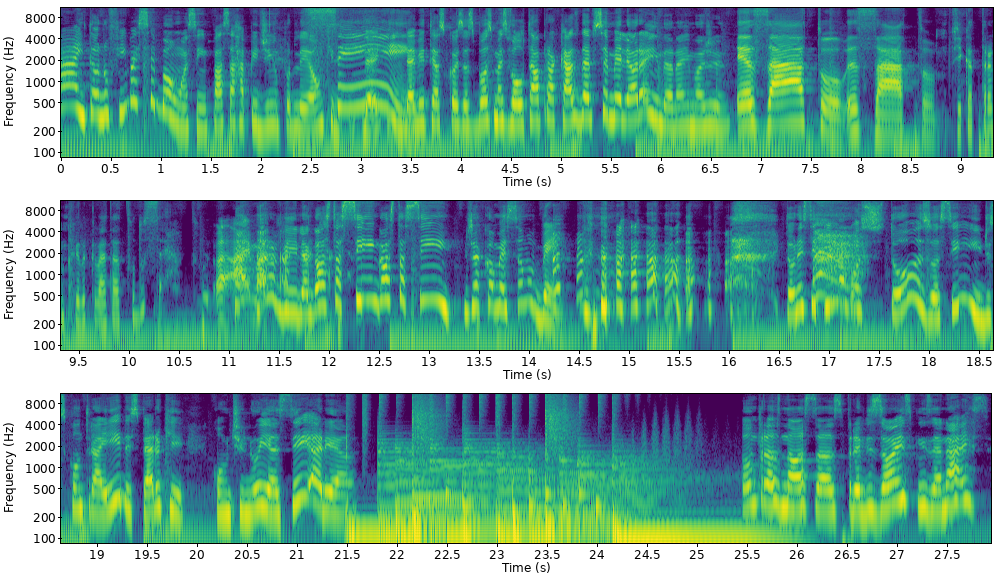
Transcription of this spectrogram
Ah, então no fim vai ser bom, assim, passa rapidinho por Leão, que deve, deve, ter as coisas boas, mas voltar para casa deve ser melhor ainda, né? Imagina. Exato, exato. Fica tranquilo que vai estar tudo certo. Ai, maravilha. Gosta sim, gosta sim. Já começamos bem. então, nesse clima gostoso, assim, descontraído, espero que continue assim, Ariel. Vamos para as nossas previsões quinzenais?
